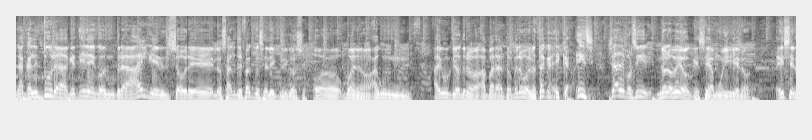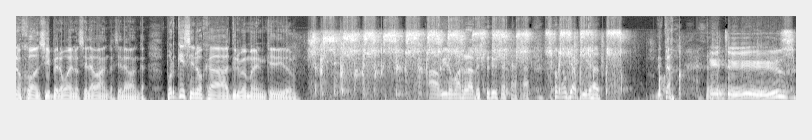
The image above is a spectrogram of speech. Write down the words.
la calentura que tiene contra alguien sobre los artefactos eléctricos o bueno, algún algún que otro aparato. Pero bueno, está es, es ya de por sí no lo veo que sea muy eno- es enojón, sí, pero bueno, se la banca, se la banca. ¿Por qué se enoja Turboman, querido? Ah, vino más rápido. Está muy apurado. Está- Este es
